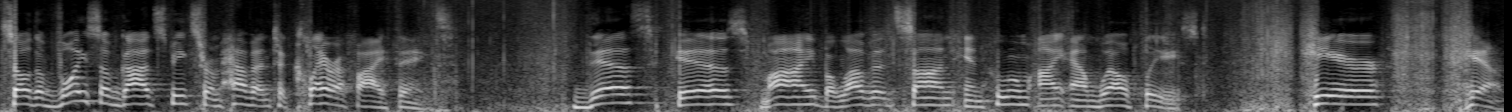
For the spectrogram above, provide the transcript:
So the voice of God speaks from heaven to clarify things. This is my beloved Son in whom I am well pleased. Hear him.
